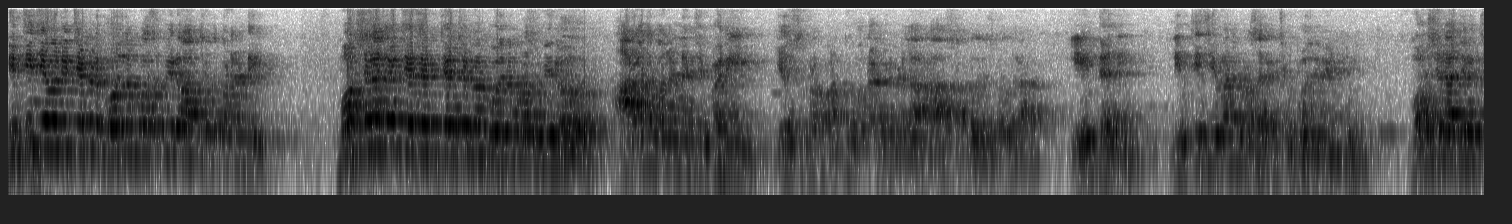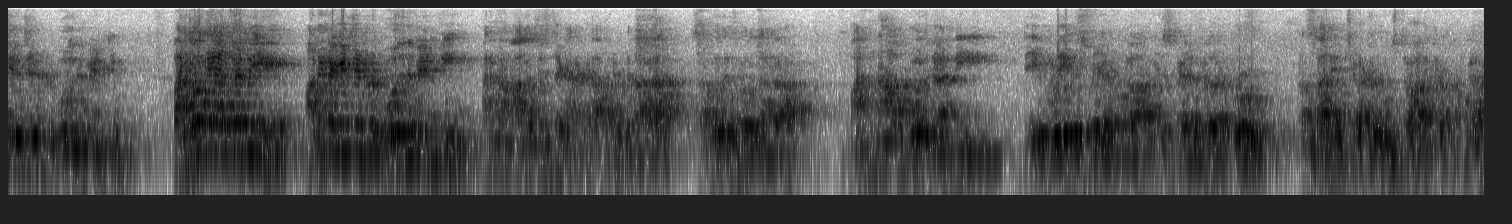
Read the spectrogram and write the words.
నిత్య జీవనం ఇచ్చేటువంటి భోజనం కోసం మీరు ఆతృత పడండి. మోక్షరాజ్యం చేసే చేర్చడం భోజనం కోసం మీరు ఆరాటపడండి అని చెప్పని యేసు ప్రభు అంటూ ఉన్నాడు వెళ్ళారా సహోదరి సహోదరా. ఏంటది? నిత్య జీవాన్ని ప్రసరించే భోజనం ఏంటి? మోక్షరాజ్యం చేర్చేటువంటి భోజనం ఏంటి? పరలోక రాజ్యాన్ని అనుగ్రహించేటువంటి భోజనం ఏంటి అని మనం ఆలోచిస్తే కనుక అభిప్రాయ సహోదరి సహోదరా మన్నా భోజనాన్ని దేవుడే స్వయంగా ఇస్రాయేల్ ప్రజలకు ప్రసాదించాడు ఉత్సాహకరముగా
